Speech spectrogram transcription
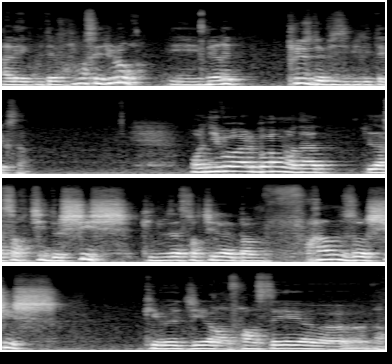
Allez écoutez, franchement, c'est du lourd. Il mérite plus de visibilité que ça. Au niveau album, on a la sortie de Chiche, qui nous a sorti l'album Franzo Chiche, qui veut dire en français, euh, non,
